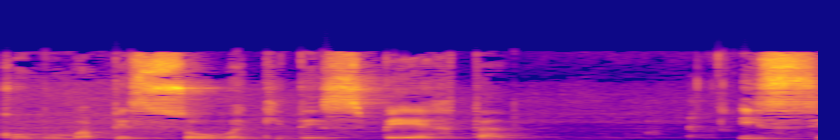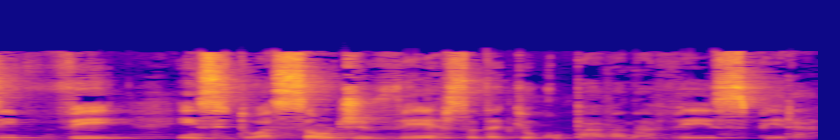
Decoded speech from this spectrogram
como uma pessoa que desperta e se vê em situação diversa da que ocupava na véspera.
